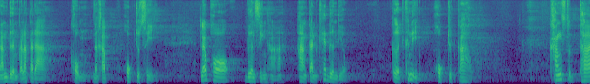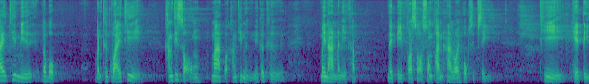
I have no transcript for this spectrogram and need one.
นั้นเดือนกรกฎาคมนะครับ 6.4 แล้วพอเดือนสิงหาห่างกันแค่เดือนเดียว เกิดขึ้นอีก 6.9 ครั้งสุดท้ายที่มีระบบบันทึกไว้ที่ครั้งที่สองมากกว่าครั้งที่หนึ่งนี่ก็คือ ไม่นานมานี้ครับ ในปีพศ 2564 ที่เฮติ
